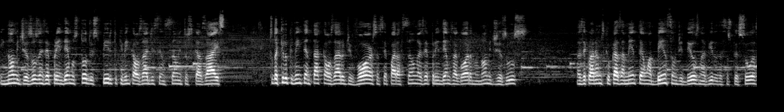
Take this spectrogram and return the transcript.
em nome de Jesus, nós repreendemos todo espírito que vem causar dissensão entre os casais, tudo aquilo que vem tentar causar o divórcio, a separação, nós repreendemos agora no nome de Jesus. Nós declaramos que o casamento é uma bênção de Deus na vida dessas pessoas.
